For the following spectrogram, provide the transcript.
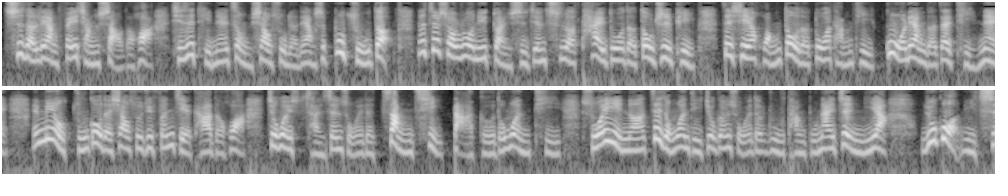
吃的量非常少的话，其实体内这种酵素的量。是不足的。那这时候，如果你短时间吃了太多的豆制品，这些黄豆的多糖体过量的在体内，哎，没有足够的酵素去分解它的话，就会产生所谓的胀气、打嗝的问题。所以呢，这种问题就跟所谓的乳糖不耐症一样。如果你吃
